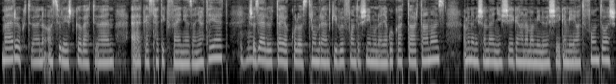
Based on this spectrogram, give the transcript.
már rögtön a szülést követően elkezdhetik fejni az anyatejet, uh-huh. és az előtte a kolostrum rendkívül fontos immunanyagokat tartalmaz, ami nem is a mennyisége, hanem a minősége miatt fontos,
